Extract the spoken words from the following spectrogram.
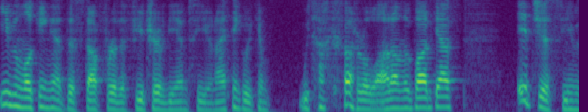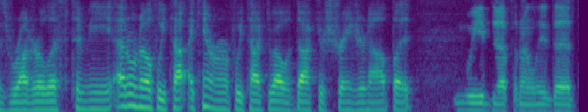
even looking at this stuff for the future of the MCU, and I think we can we talk about it a lot on the podcast. It just seems rudderless to me. I don't know if we talk. I can't remember if we talked about with Doctor Strange or not, but We definitely did.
